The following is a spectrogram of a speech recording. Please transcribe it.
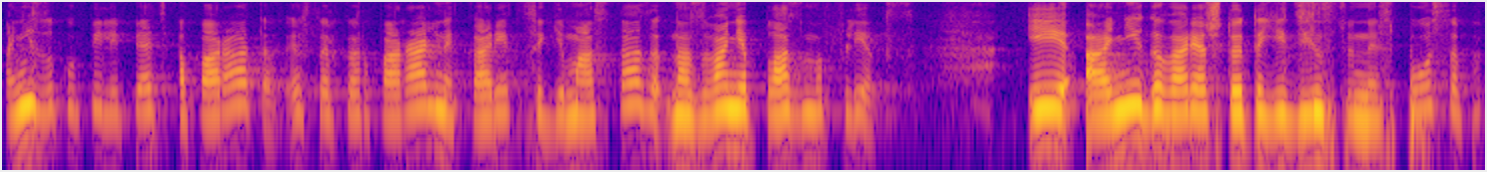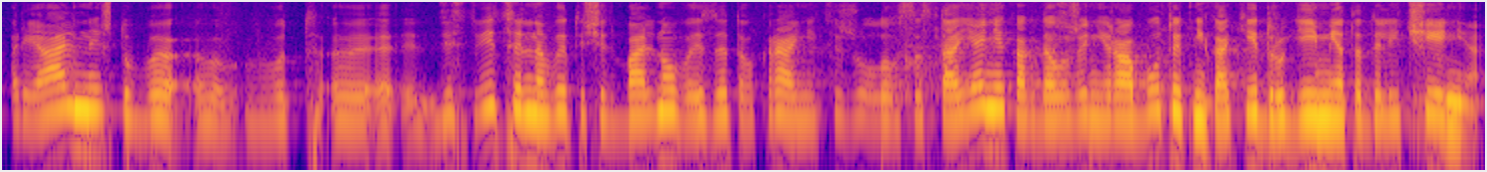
они закупили пять аппаратов экстракорпоральной коррекции гемостаза, название плазмофлекс. И они говорят, что это единственный способ реальный, чтобы э, вот, э, э, действительно вытащить больного из этого крайне тяжелого состояния, когда уже не работают никакие другие методы лечения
